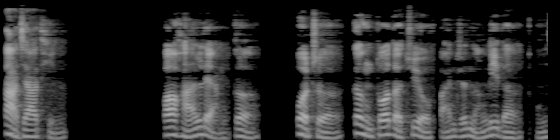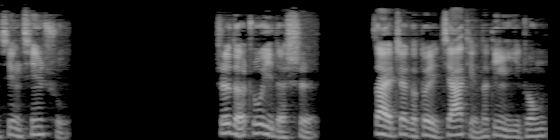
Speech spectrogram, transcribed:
大家庭，包含两个或者更多的具有繁殖能力的同性亲属。值得注意的是，在这个对家庭的定义中，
